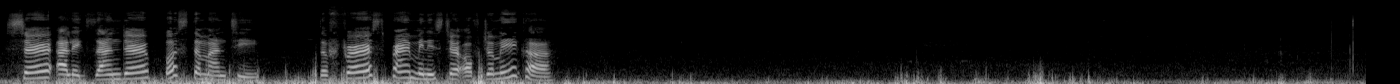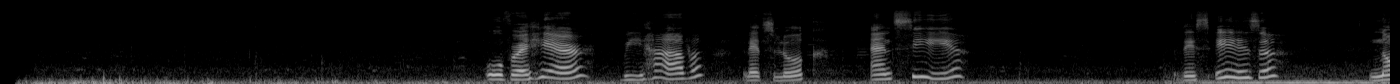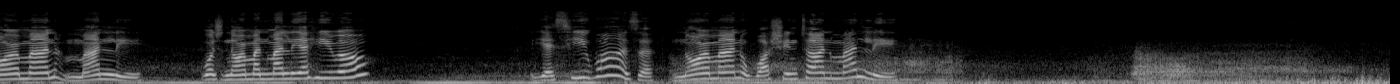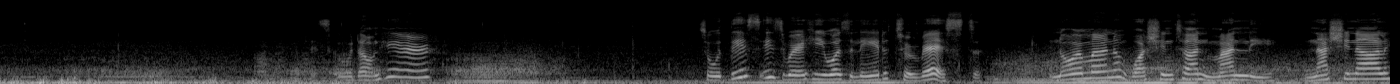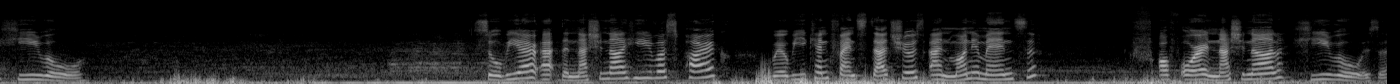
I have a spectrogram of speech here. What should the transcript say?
Sir Alexander Bustamante, the first Prime Minister of Jamaica. Over here we have let's look and see. This is Norman Manley. Was Norman Manley a hero? Yes he was. Norman Washington Manley. Let's go down here so this is where he was laid to rest. Norman Washington Manley, national hero. So we are at the National Heroes Park where we can find statues and monuments of our national heroes.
